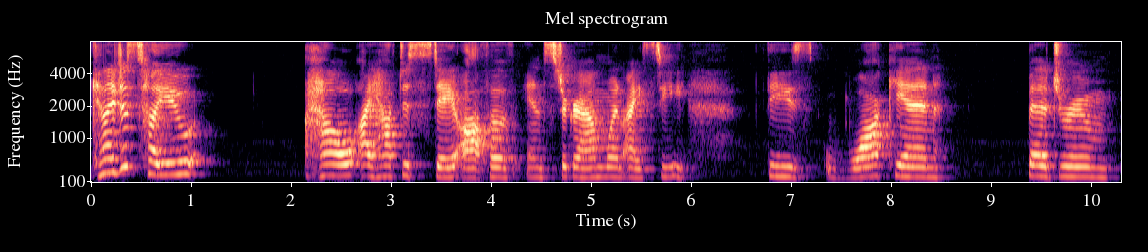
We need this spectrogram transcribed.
Can I just tell you how I have to stay off of Instagram when I see these walk-in bedroom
